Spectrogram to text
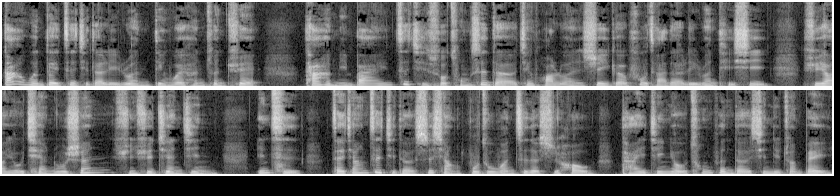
达尔文对自己的理论定位很准确，他很明白自己所从事的进化论是一个复杂的理论体系，需要由浅入深、循序渐进。因此，在将自己的思想付诸文字的时候，他已经有充分的心理准备。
